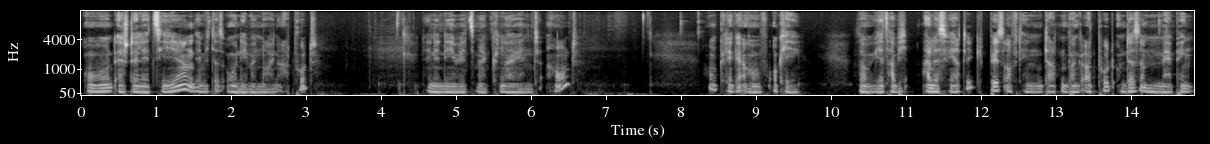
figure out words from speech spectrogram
und erstelle jetzt hier, indem ich das O nehme, einen neuen Output. Den nehmen wir jetzt mal Client Out und klicke auf OK. So, jetzt habe ich alles fertig, bis auf den Datenbank-Output und das im Mapping.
